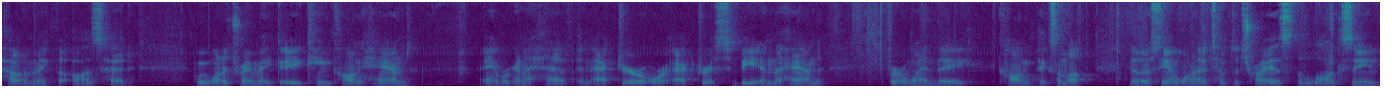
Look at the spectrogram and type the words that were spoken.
how to make the Oz head. We want to try and make a King Kong hand, and we're going to have an actor or actress be in the hand for when they Kong picks them up. Another scene I want to attempt to try is the log scene.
